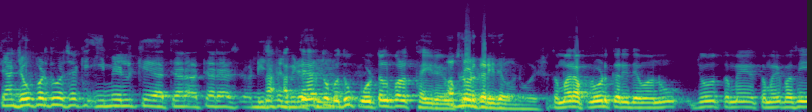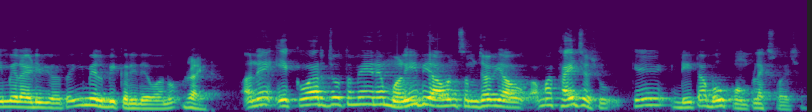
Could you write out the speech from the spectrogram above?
ત્યાં જવું પડતું હોય છે કે ઈમેલ કે અત્યારે અત્યારે ડિજિટલ અત્યારે તો બધું પોર્ટલ પર થઈ રહ્યું અપલોડ કરી દેવાનું હોય છે. તમારે અપલોડ કરી દેવાનું. જો તમે તમારી પાસે ઈમેલ આઈડી હોય તો ઈમેલ બી કરી દેવાનો. રાઈટ અને એકવાર જો તમે એને મળી બી આવો ને સમજાવી આવો આમાં થાય છે શું? કે ડેટા બહુ કોમ્પ્લેક્સ હોય છે.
